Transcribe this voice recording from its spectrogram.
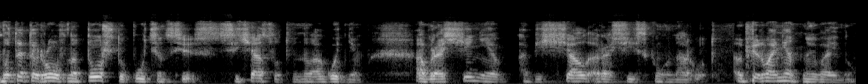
Вот это ровно то, что Путин сейчас вот в новогоднем обращении обещал российскому народу. Перманентную войну.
